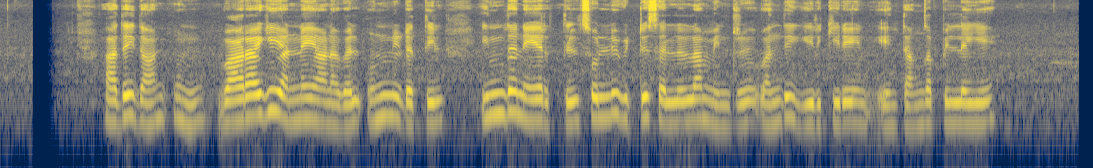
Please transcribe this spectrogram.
அதைதான் உன் வாராகி அன்னையானவள் உன்னிடத்தில் இந்த நேரத்தில் சொல்லிவிட்டு செல்லலாம் என்று வந்து இருக்கிறேன். என் தங்கப்பிள்ளையே!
